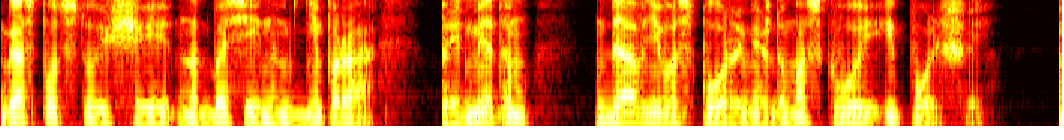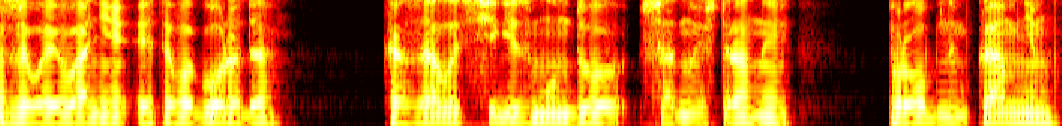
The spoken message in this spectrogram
господствующей над бассейном Днепра, предметом давнего спора между Москвой и Польшей. Завоевание этого города казалось Сигизмунду, с одной стороны, пробным камнем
